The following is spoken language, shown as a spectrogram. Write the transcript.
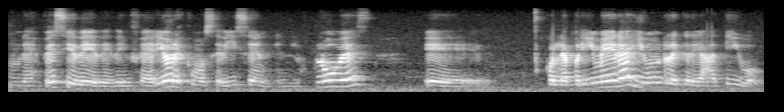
una especie de, inferiores, como se dice en, los clubes, con la primera y un recreativo,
